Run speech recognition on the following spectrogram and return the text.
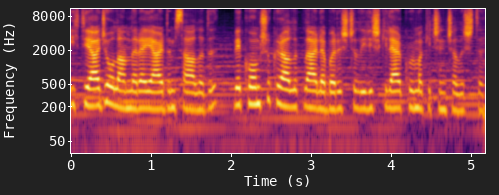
ihtiyacı olanlara yardım sağladı ve komşu krallıklarla barışçıl ilişkiler kurmak için çalıştı.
